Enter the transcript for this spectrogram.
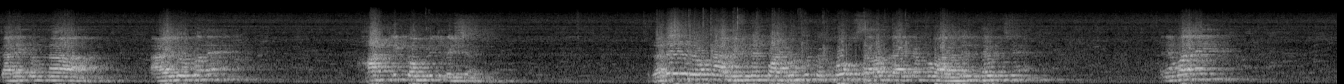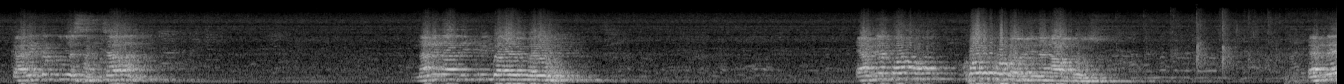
કાર્યક્રમના આયોજકોને હાર્ટલી કોંગ્રેચ્યુલેશન હૃદયપૂર્વકના અભિનંદન પાઠવું છું કે ખૂબ સારો કાર્યક્રમનું આયોજન થયું છે. અને અમારે કાર્યક્રમનું જે સંચાલન નાની નાની દીકરીબાએ કર્યું એમને પણ હું ખૂબ ખૂબ અભિનંદન આપું છું. એમને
